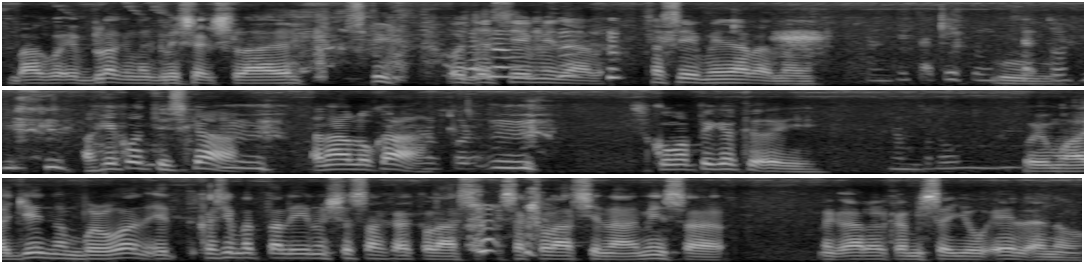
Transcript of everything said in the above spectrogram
bago i-vlog, nag-research lang. kasi, o sa seminar, sa seminar, ano, hindi taki kung Mm. sa to. aki kontis ka, Mm. analo ka, Ano po, mm, so kumapiga ka eh. number one. O imagine, number one, it, kasi matalino siya sa kaklase, sa klase namin, sa, nag-aral kami sa UL, ano,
